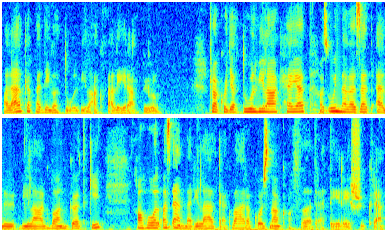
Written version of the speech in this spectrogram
a lelke pedig a túlvilág felé repül. csak hogy a túlvilág helyett az úgynevezett elővilágban köt ki, ahol az emberi lelkek várakoznak a földre térésükre.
